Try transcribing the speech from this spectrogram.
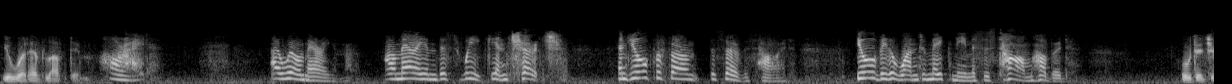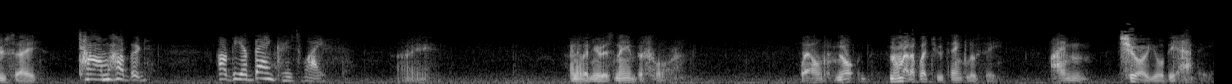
you would have loved him. All right. I will marry him. I'll marry him this week in church. And you'll perform the service, Howard. You'll be the one to make me Mrs. Tom Hubbard. Who did you say? Tom Hubbard. I'll be a banker's wife. I. I never knew his name before. Well, no, no matter what you think, Lucy, I'm sure you'll be happy.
